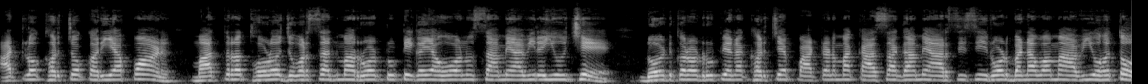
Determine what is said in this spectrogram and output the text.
આટલો ખર્ચો કર્યા પણ માત્ર થોડો જ વરસાદમાં રોડ તૂટી ગયા હોવાનું સામે આવી રહ્યું છે. દોઢ કરોડ રૂપિયાના ખર્ચે પાટણમાં કાસા ગામે આરસીસી રોડ બનાવવામાં આવ્યો હતો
